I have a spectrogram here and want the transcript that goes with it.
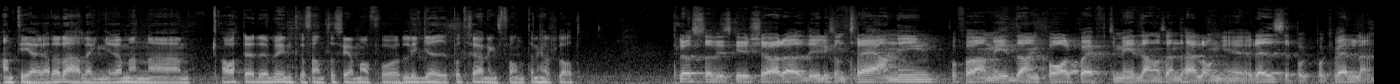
hantera det där längre men uh, ja, det, det blir intressant att se om man får ligga i på träningsfronten helt klart. Plus att vi ska ju köra, det är liksom träning på förmiddagen, kval på eftermiddagen och sen det här långracet på, på kvällen.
